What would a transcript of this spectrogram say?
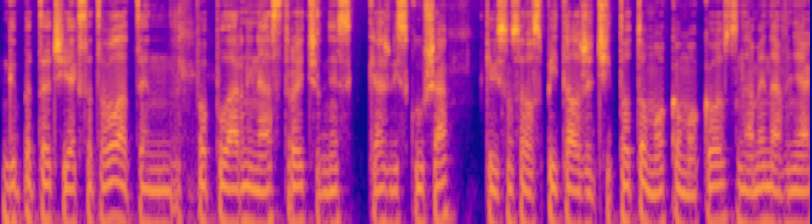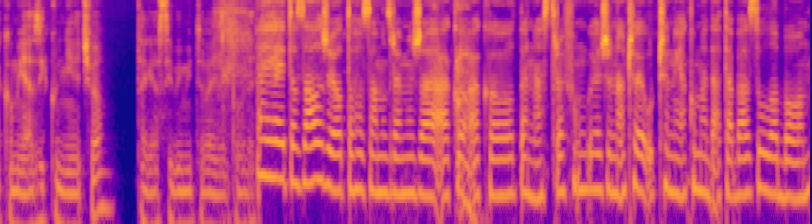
GPT, či jak sa to volá, ten populárny nástroj, čo dnes každý skúša, keby som sa ho spýtal, že či toto moko moko znamená v nejakom jazyku niečo, tak asi by mi to vedel povedať. Hej, hej, to záleží od toho samozrejme, že ako, ako ten nástroj funguje, že na čo je určený, ako má databázu, lebo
